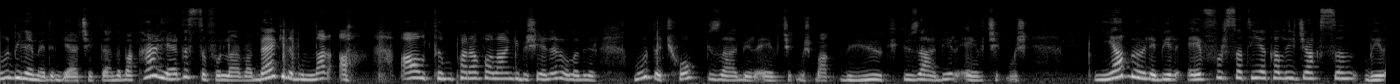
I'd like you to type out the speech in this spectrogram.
bunu bilemedim gerçekten de. Bak her yerde sıfırlar var. Belki de bunlar ah, altın, para falan gibi şeyler olabilir. Burada çok güzel bir ev çıkmış. Bak büyük, güzel bir ev çıkmış. Ya böyle bir ev fırsatı yakalayacaksın, bir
